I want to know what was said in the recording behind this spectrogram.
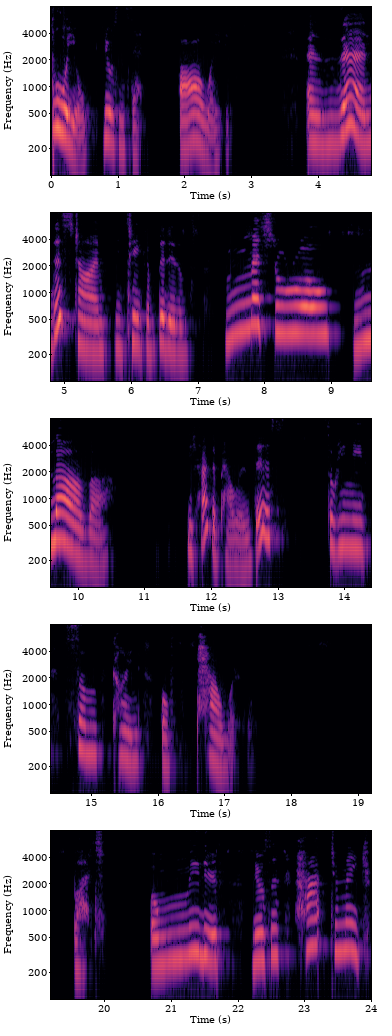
boil, Nielsen said. Always. And then this time you take a bit of menstrual lava. He had the power in this, so he need some kind of power. But only this Nielsen had to make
